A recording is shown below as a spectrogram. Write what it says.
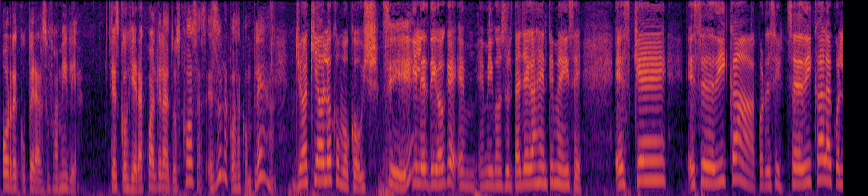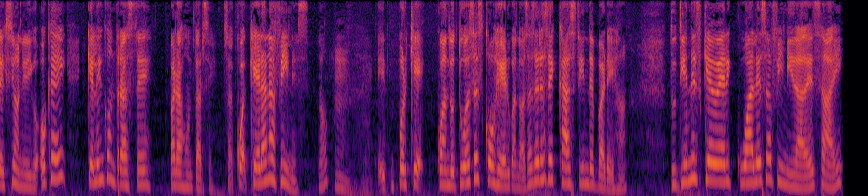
o recuperar su familia, que escogiera cuál de las dos cosas. Esa es una cosa compleja. Yo aquí hablo como coach. Sí. Y les digo que en, en mi consulta llega gente y me dice, es que eh, se dedica, por decir, se dedica a la colección. Y digo, ok, ¿qué le encontraste para juntarse? O sea, ¿qué eran afines? ¿no? Mm. Eh, porque cuando tú vas a escoger, cuando vas a hacer ese casting de pareja, tú tienes que ver cuáles afinidades hay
